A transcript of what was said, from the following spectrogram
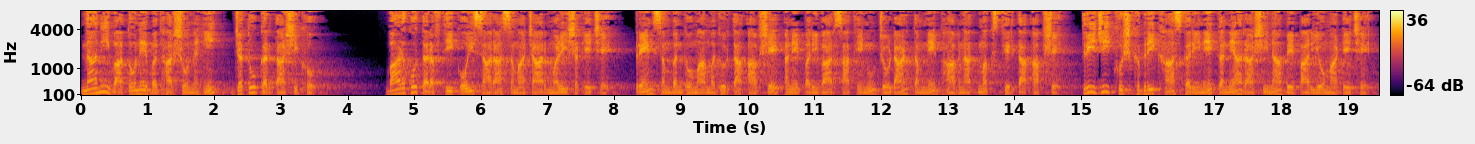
નાની વાતોને વધારશો નહીં, જતું કરતા શીખો. બાળકો તરફથી કોઈ સારા સમાચાર મળી શકે છે. પ્રેમ સંબંધોમાં મધુરતા આવશે અને પરિવાર સાથેનું જોડાણ તમને ભાવનાત્મક સ્થિરતા આપશે. ત્રીજી ખુશખબરી ખાસ કરીને કન્યા રાશિના વેપારીઓ માટે છે.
